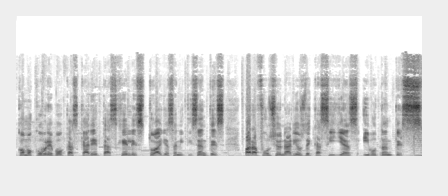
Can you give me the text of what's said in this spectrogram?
como cubrebocas, caretas, geles, toallas sanitizantes para funcionarios de casillas y votantes.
